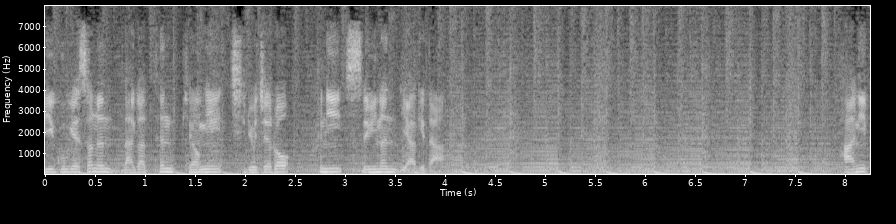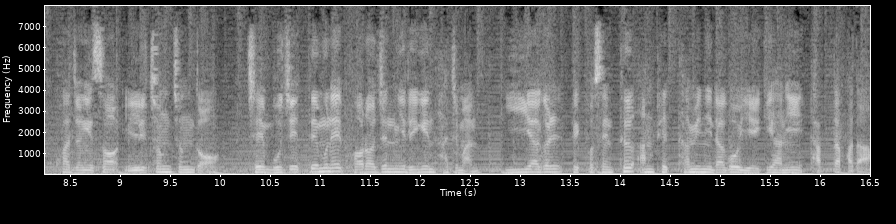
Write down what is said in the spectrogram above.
미국에서는 나 같은 병이 치료제로 흔히 쓰이는 약이다. 반입 과정에서 일정 정도 재무제 때문에 벌어진 일이긴 하지만 이 약을 100% 암페타민이라고 얘기하니 답답하다.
